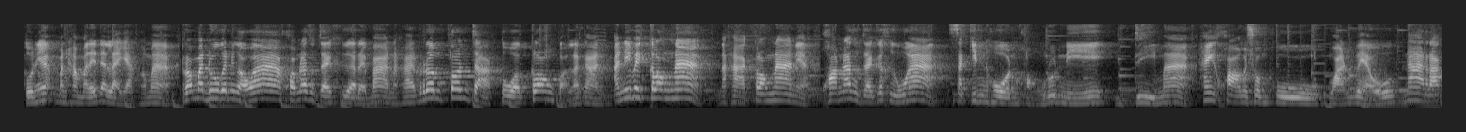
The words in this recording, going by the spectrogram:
ตัวเนี้ยมันทำอะไรได้หลายอย่างมากๆเรามาดูกันดีกว่าว่าความน่าสนใจคืออะไรบ้างนะคะ เริ่มต้นจากตัวกล้องก่อนละกัน อันนี้เป็นกล้องหน้านะคะ กล้องหน้าเนี่ยความน่าสนใจก็คือว่าสกินโทนของรุ่นนี้ดีมาก ให้ความชมพูหวานแหววน่ารัก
